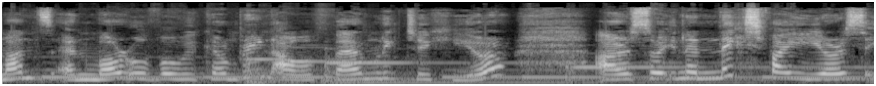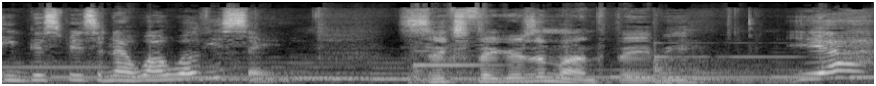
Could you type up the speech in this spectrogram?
months, and moreover, we can bring our family to here. Uh, so in the next five years in this business, what will you say? Six figures a month, baby. Yeah,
